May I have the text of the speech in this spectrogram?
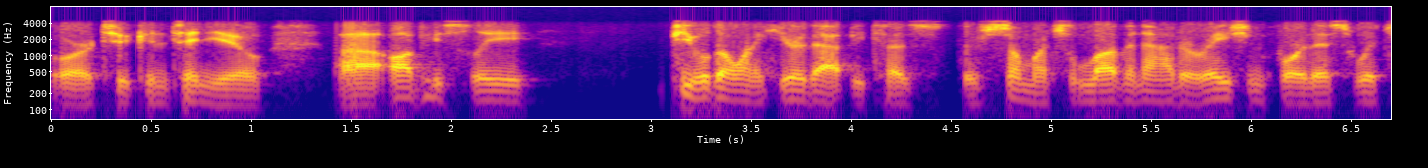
or to continue. Uh, obviously, people don't want to hear that because there's so much love and adoration for this, which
